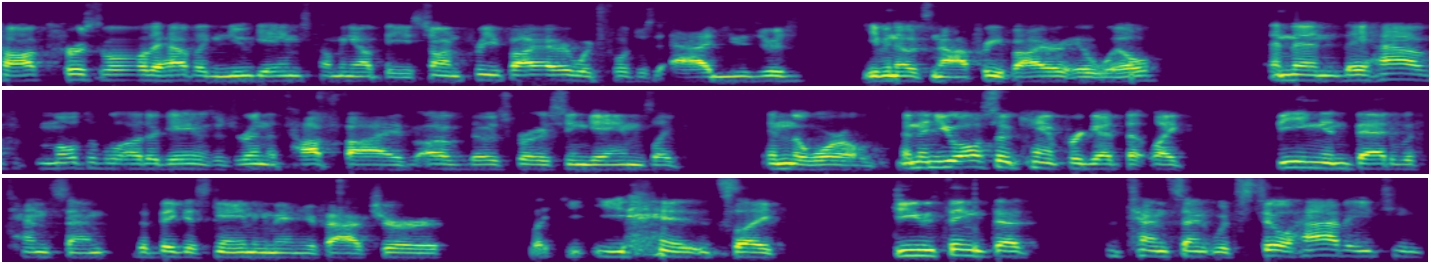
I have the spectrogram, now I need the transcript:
talk. First of all, they have like new games coming out based on Free Fire, which will just add users, even though it's not Free Fire, it will. And then they have multiple other games which are in the top five of those grossing games like in the world. And then you also can't forget that like being in bed with Tencent, the biggest gaming manufacturer, like it's like, do you think that Tencent would still have 18%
